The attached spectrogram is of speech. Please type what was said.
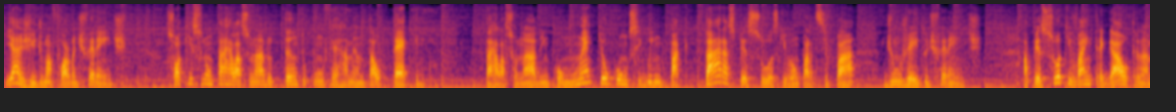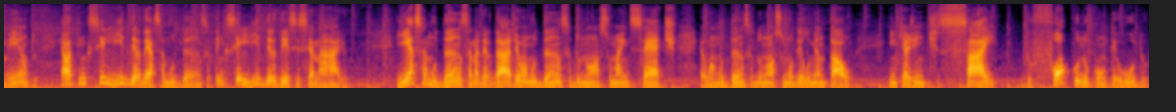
e agir de uma forma diferente. Só que isso não está relacionado tanto com o ferramental técnico, está relacionado em como é que eu consigo impactar as pessoas que vão participar de um jeito diferente. A pessoa que vai entregar o treinamento, ela tem que ser líder dessa mudança, tem que ser líder desse cenário. E essa mudança, na verdade, é uma mudança do nosso mindset, é uma mudança do nosso modelo mental, em que a gente sai do foco no conteúdo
